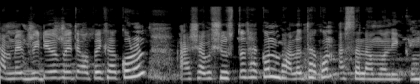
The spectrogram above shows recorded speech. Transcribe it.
সামনে ভিডিও পেতে অপেক্ষা করুন। আর সবাই সুস্থ থাকুন, ভালো থাকুন। আসসালামু আলাইকুম।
